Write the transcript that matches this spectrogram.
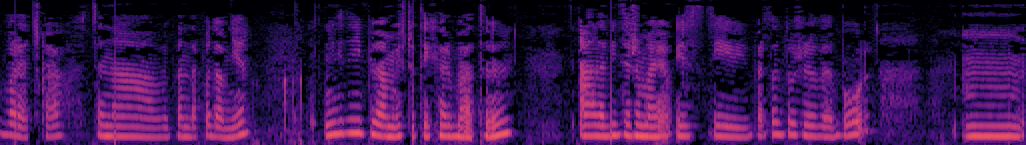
woreczkach. Cena wygląda podobnie. Nigdy nie piłam jeszcze tej herbaty, ale widzę, że mają, jest jej bardzo duży wybór. Mm,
